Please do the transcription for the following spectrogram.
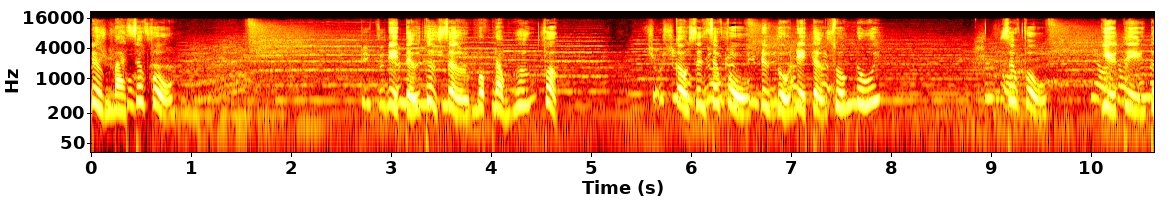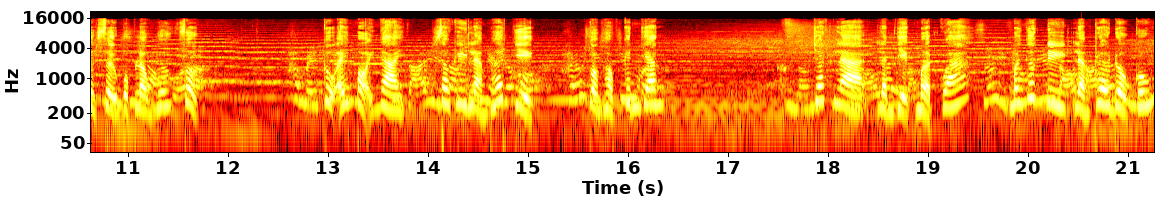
Đừng mà sư phụ. Đệ tử thực sự một lòng hướng Phật. Cầu xin sư phụ đừng đuổi đệ tử xuống núi. Sư phụ Diệu Thiện thực sự một lòng hướng Phật. Cô ấy mỗi ngày Sau khi làm hết việc Còn học kinh văn Chắc là làm việc mệt quá, Mới ngất đi làm rơi đồ cúng.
